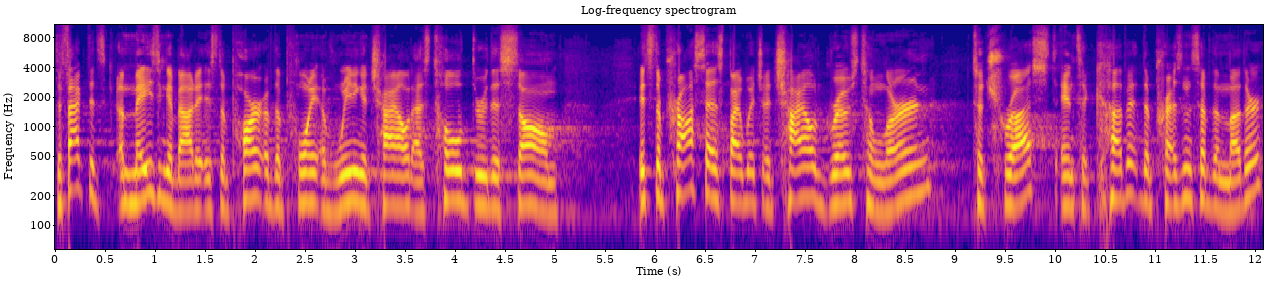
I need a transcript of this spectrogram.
The fact that's amazing about it is the part of the point of weaning a child as told through this psalm. It's the process by which a child grows to learn, to trust, and to covet the presence of the mother,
